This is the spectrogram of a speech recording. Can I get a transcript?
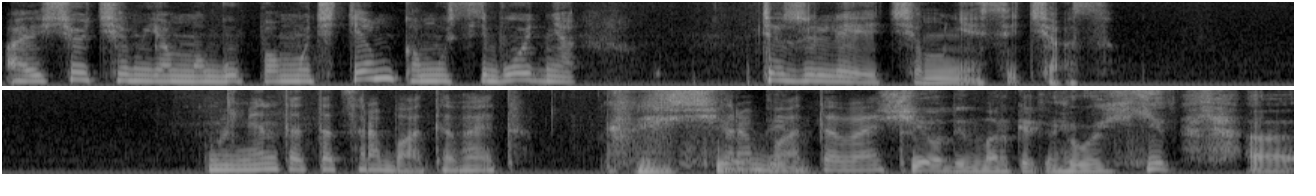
а еще чем я могу помочь тем, кому сегодня тяжелее, чем мне сейчас. Момент этот срабатывает. Ще один, Срабатыває. ще один маркетинговий хід. А,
